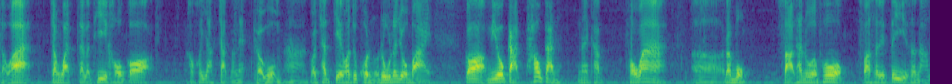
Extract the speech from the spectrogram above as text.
แต่ว่าจังหวัดแต่ละที่เขาก็เขาก็อยากจัดนั่นแหละ ครับผมอ่าก็ชัดเจนว่าทุกคนรู้นโยบาย ก็มีโอกาสเท่ากันนะครับ เพราะว่าเอ่อระบบสาธารณูปโภคฟาซิลิตี้สนาม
